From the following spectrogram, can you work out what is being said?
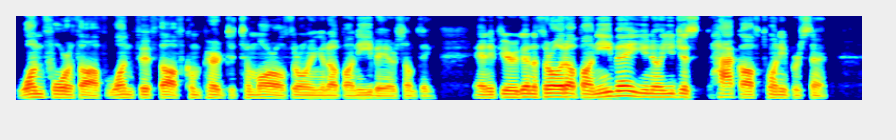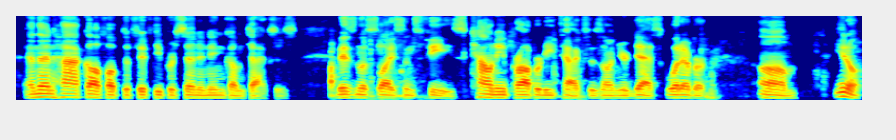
one fourth off, one fifth off compared to tomorrow throwing it up on eBay or something. And if you're going to throw it up on eBay, you know, you just hack off 20% and then hack off up to 50% in income taxes, business license fees, county property taxes on your desk, whatever. Um, you know,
